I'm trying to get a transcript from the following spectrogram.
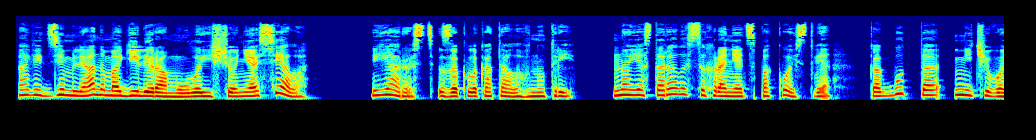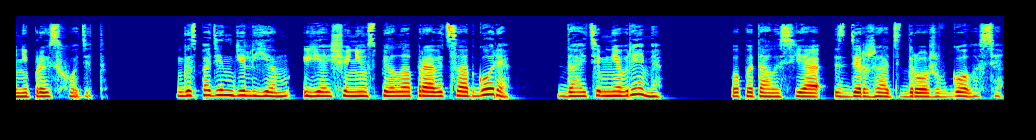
А ведь земля на могиле Рамула еще не осела. Ярость заклокотала внутри, но я старалась сохранять спокойствие, как будто ничего не происходит. «Господин Гильем, я еще не успела оправиться от горя. Дайте мне время». Попыталась я сдержать дрожь в голосе.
